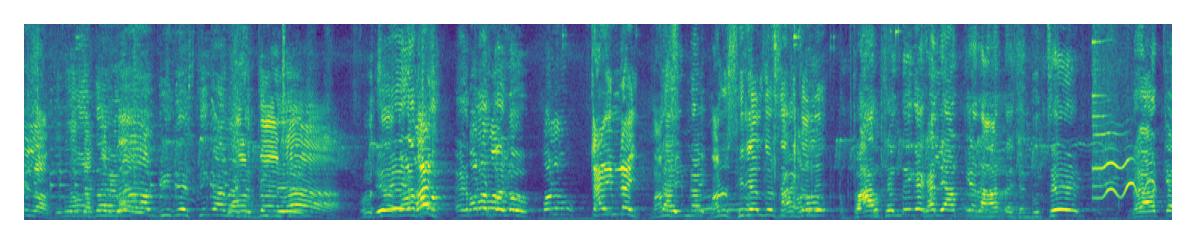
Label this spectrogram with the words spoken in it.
নিলাম বিদেশ থেকে টাইম নাই। মানুষ সিরিয়াল ধরছে কি বাঁধছেন দেখে খালি আটকে রাহাতেছেন বুঝছেন? না আটকে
